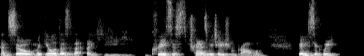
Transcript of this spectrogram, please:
And so McGill does that, like he, he creates this transmutation problem. Basically,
